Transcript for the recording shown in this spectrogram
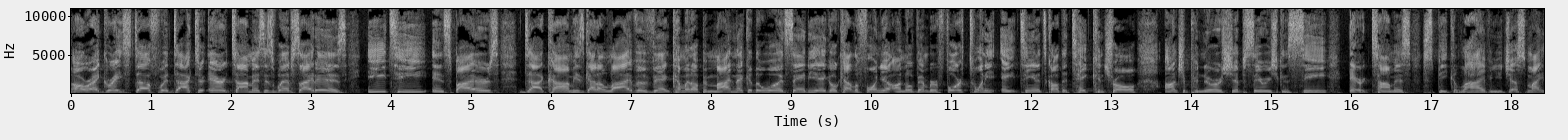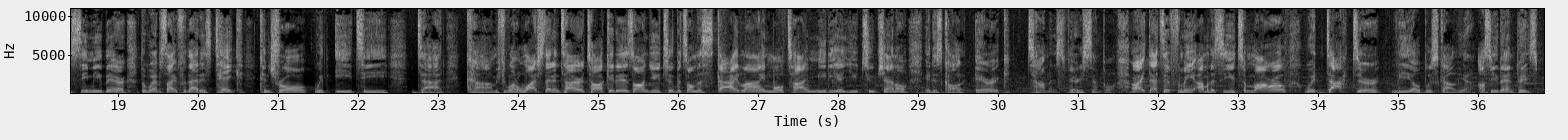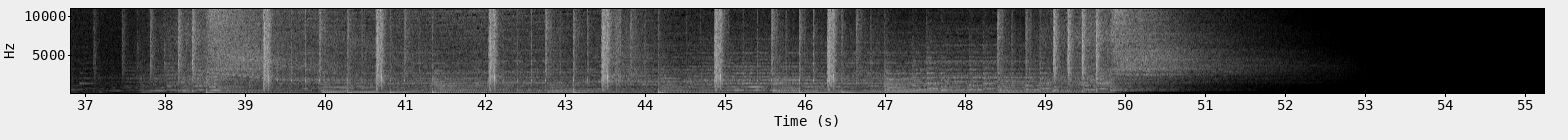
All right, great stuff with Dr. Eric Thomas. His website is etinspires.com. He's got a live event coming up in my neck of the woods, San Diego, California on November 4th, 2018. It's called the Take Control Entrepreneurship Series. You can see Eric Thomas speak live, and you just might see me there. The website for that is takecontrolwithet.com. If you want to watch that entire talk, it is on YouTube. It's on the Skyline Multimedia YouTube channel. It is called Eric Eric Thomas. Very simple. All right, that's it for me. I'm going to see you tomorrow with Dr. Leo Buscaglia. I'll see you then. Peace.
